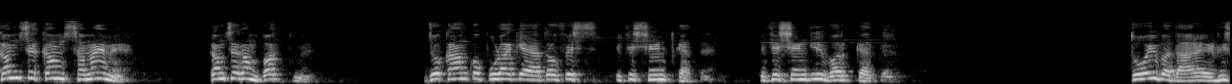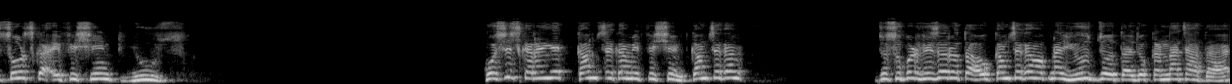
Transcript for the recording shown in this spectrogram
कम से कम समय में, कम से कम वक्त में जो काम को पूरा किया जाता है इफिशियंट कहते हैं इफिशियंटली वर्क कहते हैं। तो वही बता रहा है रिसोर्स का एफिशिएंट यूज़ कोशिश करेंगे कम से कम इफिशियंट कम से कम जो सुपरविजर होता है, वो कम से कम अपना यूज़ जो होता है, जो करना चाहता है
